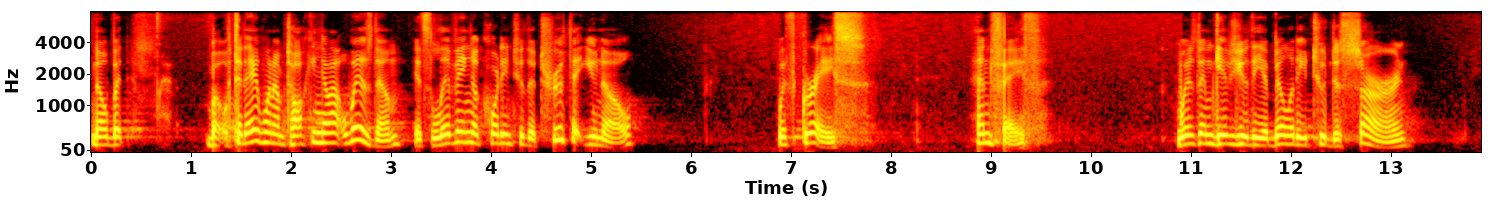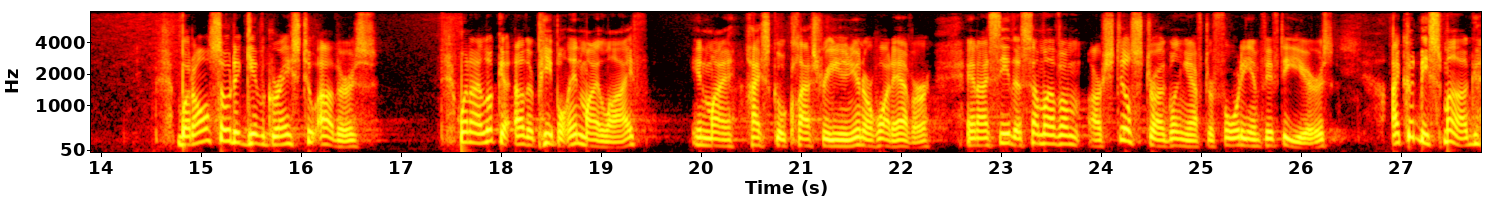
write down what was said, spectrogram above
no, but but today when I'm talking about wisdom, it's living according to the truth that you know with grace and faith. Wisdom gives you the ability to discern, but also to give grace to others. When I look at other people in my life, in my high school class reunion or whatever, and I see that some of them are still struggling after 40 and 50 years, I could be smug.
